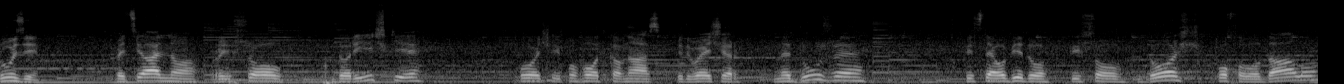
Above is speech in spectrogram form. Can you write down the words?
Друзі, спеціально прийшов до річки, хоч і погодка в нас під вечір не дуже. Після обіду пішов дощ, похолодало.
